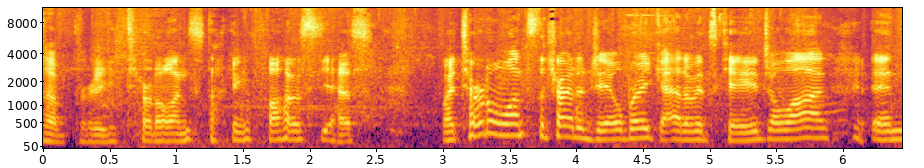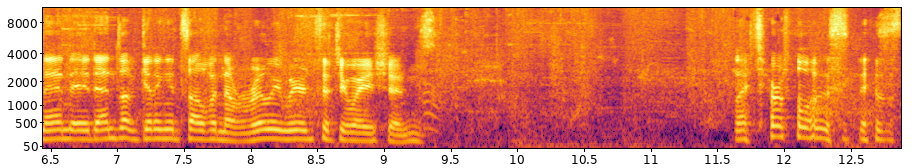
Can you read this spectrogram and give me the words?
A pretty turtle unstucking fuzz, yes. My turtle wants to try to jailbreak out of its cage a lot, and then it ends up getting itself into really weird situations. My turtle is, is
